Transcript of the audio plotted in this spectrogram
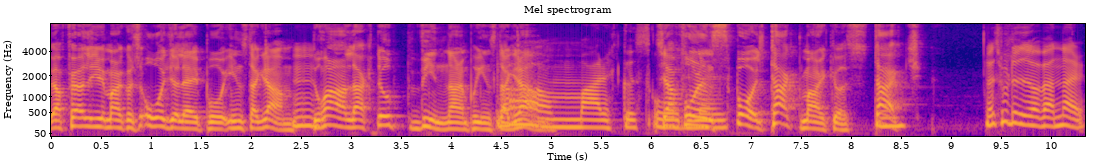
jag följer ju Marcus Aujalay på Instagram. Då har han lagt upp vinnaren på Instagram. Ja, Marcus Så jag får en Aujalay. spoil. Tack Marcus, tack. Jag trodde vi var vänner.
